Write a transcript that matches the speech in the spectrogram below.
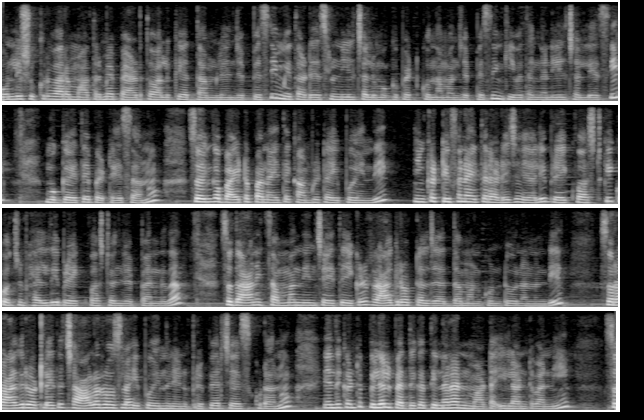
ఓన్లీ శుక్రవారం మాత్రమే పేడతో అలుకేద్దాంలే అని చెప్పేసి మిగతా డేస్లో నీళ్ళు చల్లి ముగ్గు పెట్టుకుందామని చెప్పేసి ఇంక ఈ విధంగా నీళ్ళు చల్లేసి ముగ్గు అయితే పెట్టేశాను. సో ఇంకా బయట పని అయితే కంప్లీట్ అయిపోయింది. ఇంకా టిఫిన్ అయితే రెడీ చేయాలి. బ్రేక్ఫాస్ట్కి కొంచెం హెల్దీ బ్రేక్ఫాస్ట్ అని చెప్పాను కదా. సో దానికి సంబంధించి అయితే ఇక్కడ రాగి రొట్టెలు చేద్దాం అనుకుంటున్నానండి. సో రాగి రొట్టెలు అయితే చాలా రోజులు అయిపోయింది నేను ప్రిపేర్ చేసుకున్నాను. ఎందుకంటే పిల్లలు పెద్దగా తినరనమాట ఇలాంటివన్నీ. సో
